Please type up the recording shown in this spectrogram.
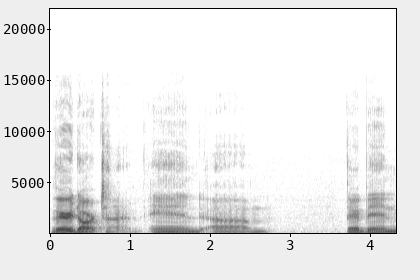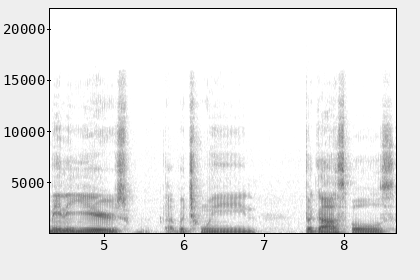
very dark time. And um, there have been many years uh, between the Gospels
